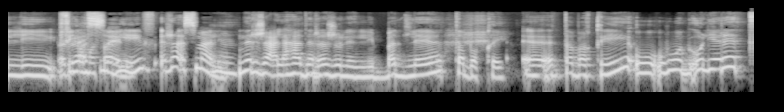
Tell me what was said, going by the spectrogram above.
اللي فيه مصاريف الرأسمالي نرجع لهذا الرجل اللي ببدله الطبقي. آه، الطبقي وهو بيقول يا ريت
